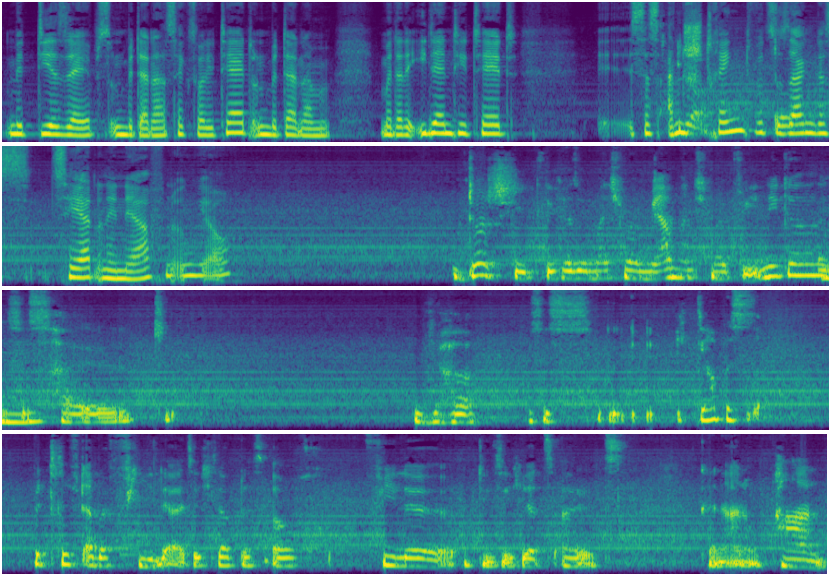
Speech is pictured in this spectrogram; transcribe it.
mit dir selbst und mit deiner Sexualität und mit deiner, mit deiner Identität. Ist das anstrengend? Ja, Würdest du sagen, das zehrt an den Nerven irgendwie auch? Unterschiedlich, also manchmal mehr, manchmal weniger. Mhm. Es ist halt, ja, es ist, ich glaube, es betrifft aber viele. Also ich glaube, dass auch viele, die sich jetzt als, keine Ahnung, Pan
